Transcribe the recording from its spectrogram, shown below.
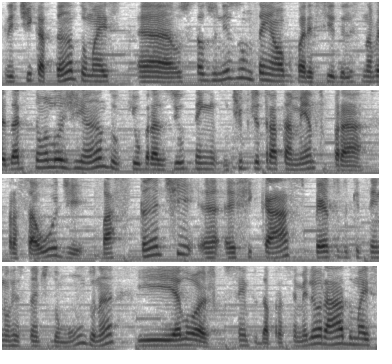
critica tanto, mas uh, os Estados Unidos não têm algo parecido. Eles, na verdade, estão elogiando que o Brasil tem um tipo de tratamento para a saúde bastante eficaz, perto do que tem no restante do mundo, né? E é lógico, sempre dá para ser melhorado, mas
